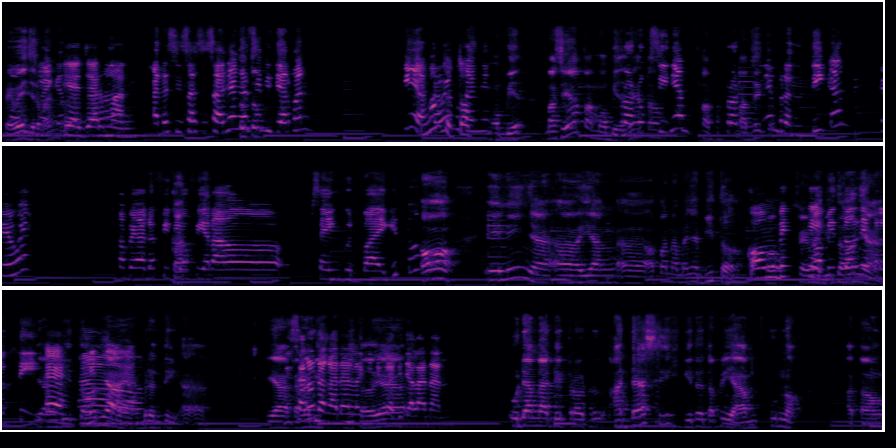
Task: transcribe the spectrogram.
VW Jerman. Iya, Jerman. Ah, Ada sisa-sisanya nggak sih di Jerman? Iya, Emang VW tutup? bukannya Mobil, maksudnya apa mobilnya produksinya atau produksinya pabrik? berhenti kan VW? Sampai ada video Ka- viral saying goodbye gitu. Oh, ininya eh, yang eh, apa namanya Beetle. Kombi. VW Oh, Beetle-nya. Berhenti. Yang Eh, Beetle-nya ah. yang berhenti. eh. Ya, Di sana karena udah nggak ada lagi juga di jalanan. udah nggak diproduk ada sih gitu tapi ya kuno atau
